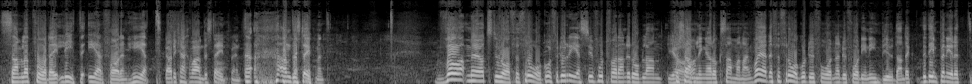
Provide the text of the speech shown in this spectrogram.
Samlat på dig lite erfarenhet. Ja, det kanske var understatement. Understatement. Vad möts du av för frågor? För du reser ju fortfarande då bland Ja. församlingar och sammanhang. Vad är det för frågor du får när du får din inbjudan? Det, det dimper ner ett,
